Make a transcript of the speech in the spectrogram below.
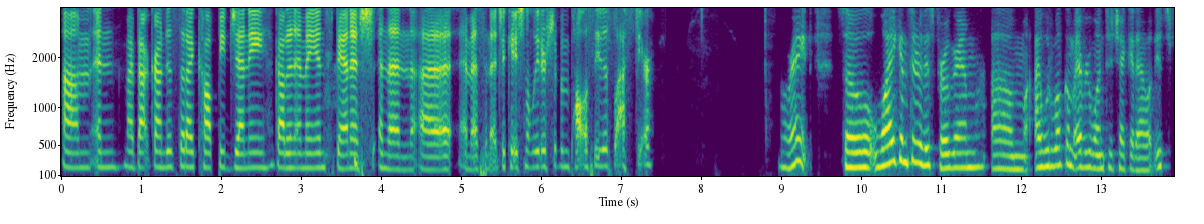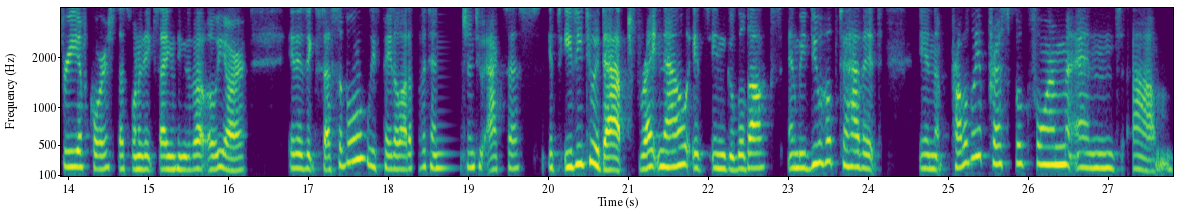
Um, and my background is that I copied Jenny, got an MA in Spanish, and then uh, MS in Educational Leadership and Policy this last year. All right. So why consider this program? Um, I would welcome everyone to check it out. It's free, of course. That's one of the exciting things about OER. It is accessible. We've paid a lot of attention to access. It's easy to adapt. Right now, it's in Google Docs, and we do hope to have it in probably a press book form. And um,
